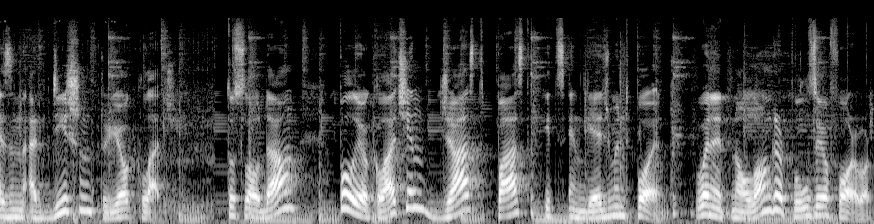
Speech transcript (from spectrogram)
as an addition to your clutch. To slow down, Pull your clutch in just past its engagement point, when it no longer pulls you forward.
